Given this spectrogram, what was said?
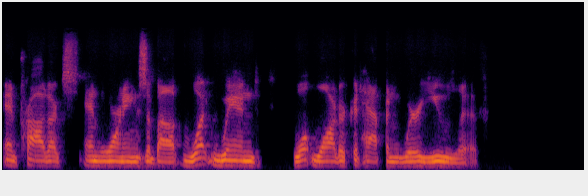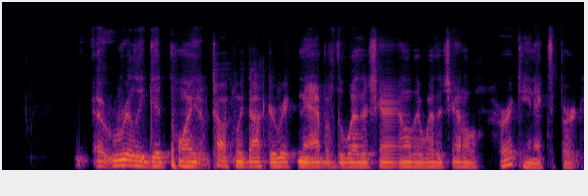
and products and warnings about what wind, what water could happen where you live. A really good point. I'm talking with Dr. Rick Knabb of the Weather Channel, their Weather Channel hurricane expert.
